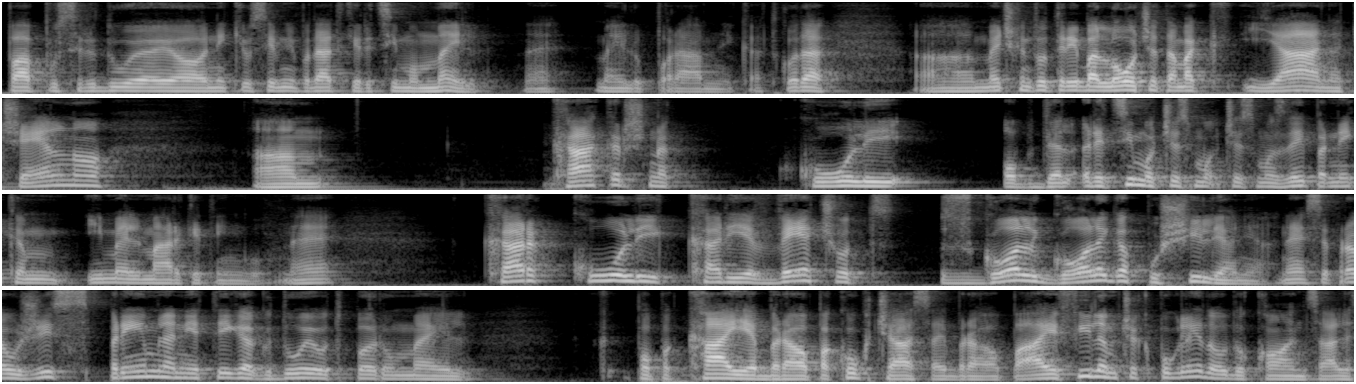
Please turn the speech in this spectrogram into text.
pa posredujejo neki osebni podatki, recimo mail, ne, mail uporabnika. Tako da Uh, Mečem to treba ločiti, ampak ja, načelno, um, kakršna koli obdelava, recimo, če smo, če smo zdaj pri nekem e-mail marketingu, ne, karkoli, kar je več od zgolj golega pošiljanja, ne, se pravi, že spremljanje tega, kdo je odprl mail, pa, pa kaj je bral, pa koliko časa je bral, pa je filmček pogledal do konca, ali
